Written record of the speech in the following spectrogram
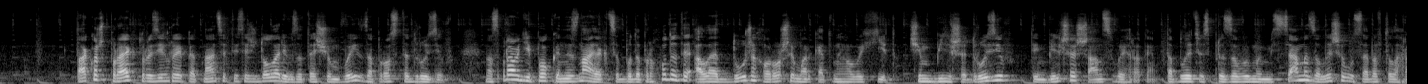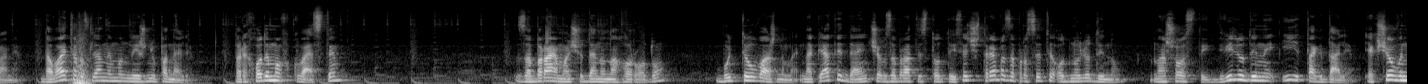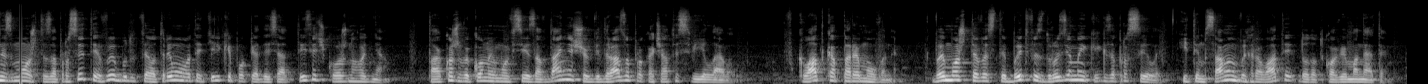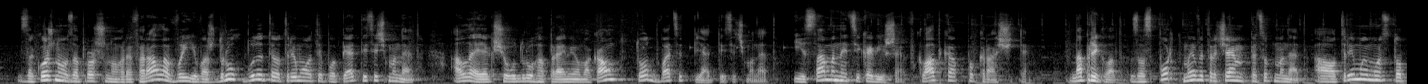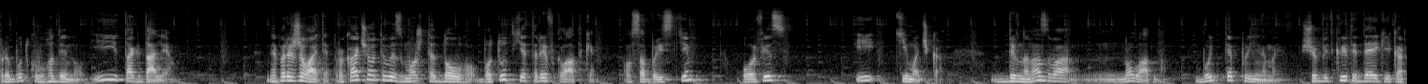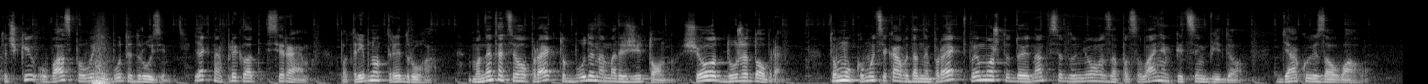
Також проект розігрує 15 тисяч доларів за те, що ви запросите друзів. Насправді, поки не знаю, як це буде проходити, але дуже хороший маркетинговий хід. Чим більше друзів, тим більше шанс виграти. Таблицю з призовими місцями залишив у себе в телеграмі. Давайте розглянемо нижню панель. Переходимо в квести, забираємо щоденну нагороду. Будьте уважними, на п'ятий день, щоб забрати 100 тисяч, треба запросити одну людину, на шостий дві людини і так далі. Якщо ви не зможете запросити, ви будете отримувати тільки по 50 тисяч кожного дня. Також виконуємо всі завдання, щоб відразу прокачати свій левел. Вкладка Перемовини. Ви можете вести битви з друзями, яких запросили, і тим самим вигравати додаткові монети. За кожного запрошеного реферала ви і ваш друг будете отримувати по 5 тисяч монет, але якщо у друга преміум аккаунт, то 25 тисяч монет. І саме найцікавіше вкладка Покращити. Наприклад, за спорт ми витрачаємо 500 монет, а отримуємо 100 прибутку в годину і так далі. Не переживайте, прокачувати ви зможете довго, бо тут є три вкладки: особисті, офіс і тімочка. Дивна назва, ну ладно. Будьте пильними. Щоб відкрити деякі карточки, у вас повинні бути друзі, як, наприклад, CRM. Потрібно три друга. Монета цього проекту буде на мережі тон, що дуже добре. Тому, кому цікавий даний проект, ви можете доєднатися до нього за посиланням під цим відео. Дякую за увагу!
